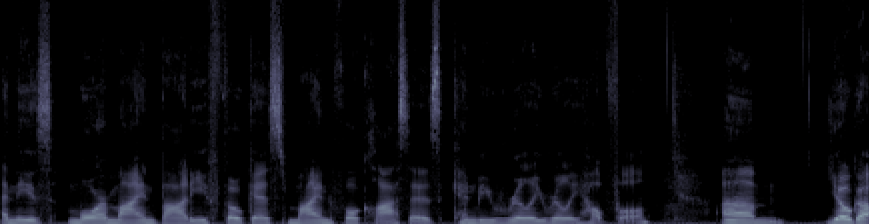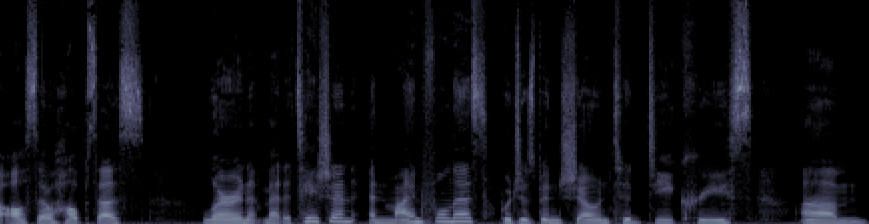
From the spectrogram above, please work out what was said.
and these more mind body focused mindful classes can be really really helpful. Um, yoga also helps us learn meditation and mindfulness, which has been shown to decrease um,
